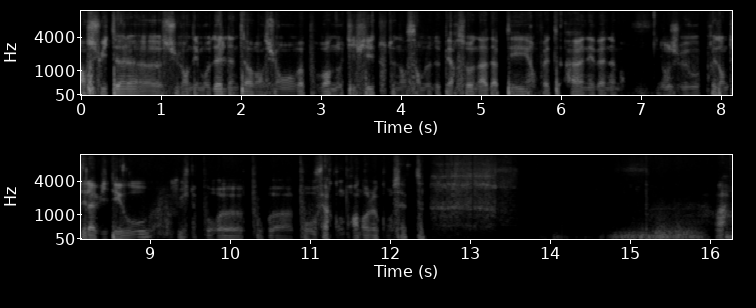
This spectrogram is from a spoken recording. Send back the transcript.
Ensuite, euh, suivant des modèles d'intervention, on va pouvoir notifier tout un ensemble de personnes adaptées en fait, à un événement. Donc, je vais vous présenter la vidéo juste pour, euh, pour, euh, pour vous faire comprendre le concept. Voilà.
